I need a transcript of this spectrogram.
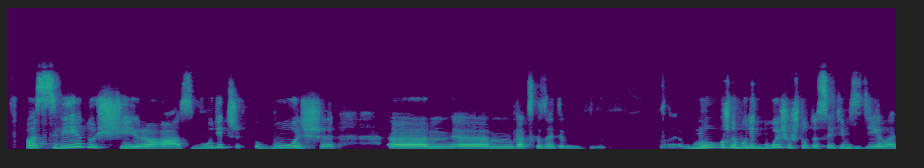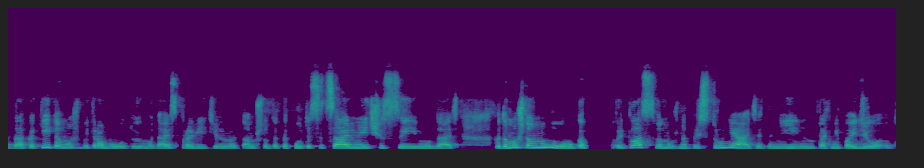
в последующий раз будет больше, эм, эм, как сказать, можно будет больше что-то с этим сделать, да, какие-то, может быть, работу ему, да, исправительную, там, что-то, какие-то социальные часы ему дать, потому что, ну, рукоприкладство нужно приструнять, это не, ну, так не пойдет,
